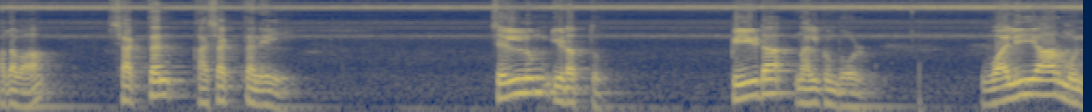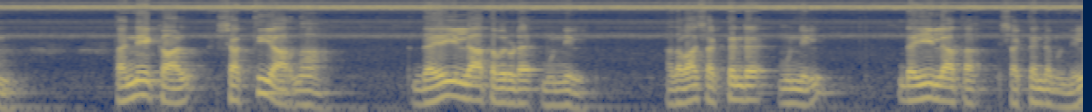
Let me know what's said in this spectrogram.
അഥവാ ശക്തൻ അശക്തനിൽ ചെല്ലും ഇടത്തു പീഡ നൽകുമ്പോൾ വലിയാർ മുൻ തന്നേക്കാൾ ശക്തിയാർന്ന ദയയില്ലാത്തവരുടെ മുന്നിൽ അഥവാ ശക്തന്റെ മുന്നിൽ ദയയില്ലാത്ത ശക്തന്റെ മുന്നിൽ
